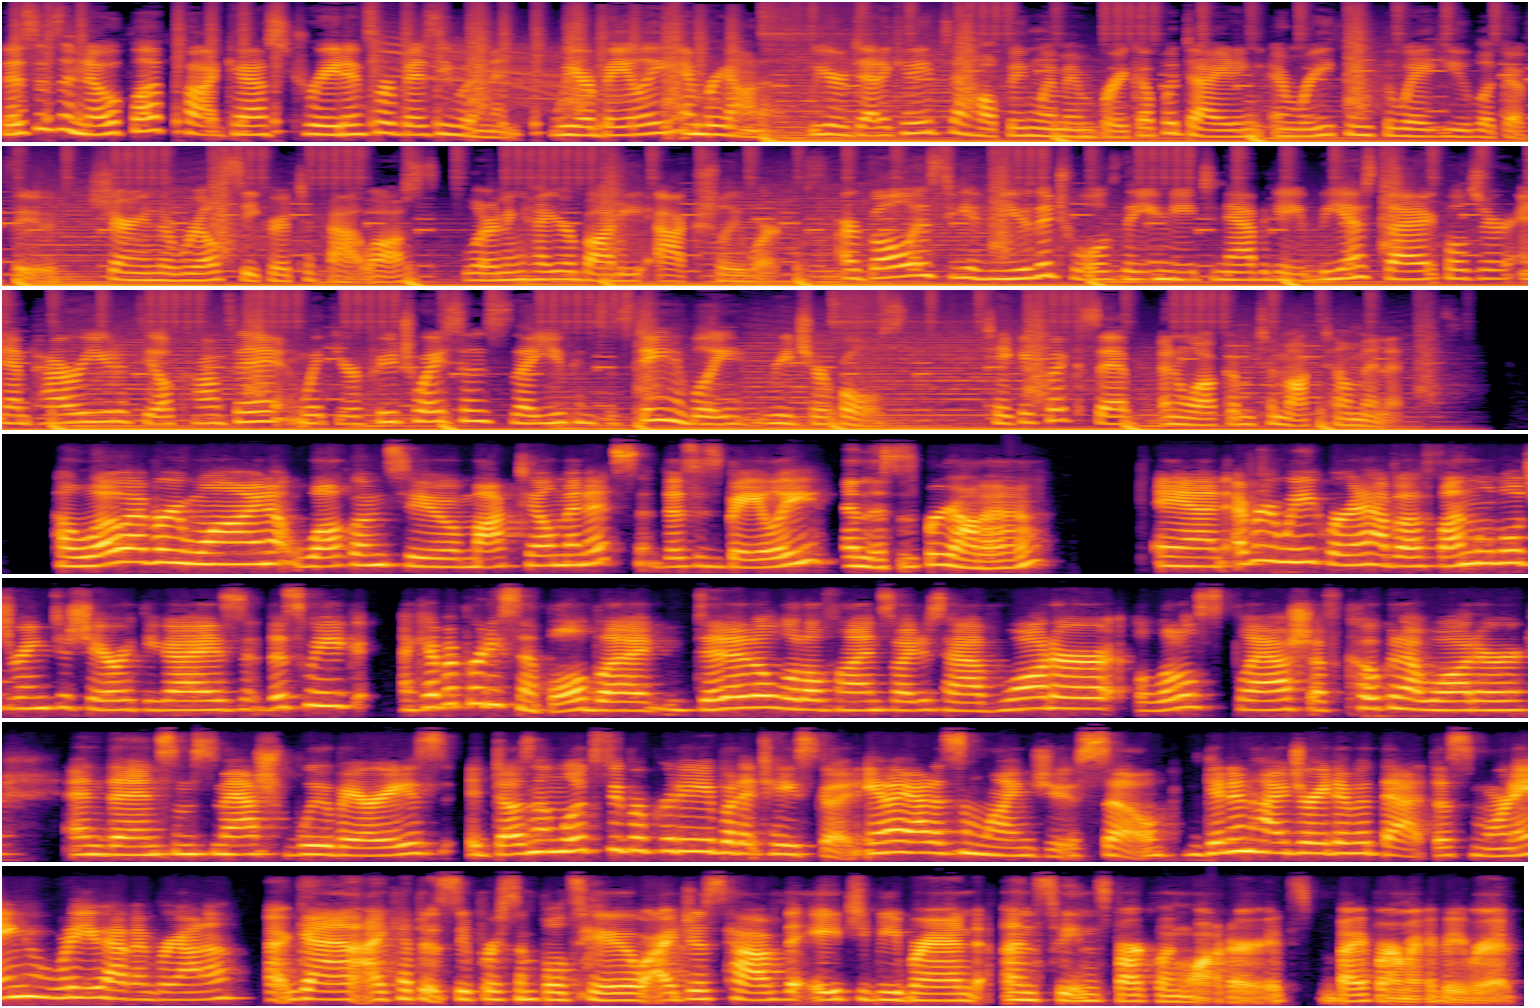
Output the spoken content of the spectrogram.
This is a no fluff podcast created for busy women. We are Bailey and Brianna. We are dedicated to helping women break up with dieting and rethink the way you look at food, sharing the real secret to fat loss, learning how your body actually works. Our goal is to give you the tools that you need to navigate BS diet culture and empower you to feel confident with your food choices so that you can sustainably reach your goals. Take a quick sip and welcome to Mocktail Minutes. Hello, everyone. Welcome to Mocktail Minutes. This is Bailey. And this is Brianna. And every week, we're going to have a fun little drink to share with you guys. This week, I kept it pretty simple, but did it a little fun. So I just have water, a little splash of coconut water, and then some smashed blueberries. It doesn't look super pretty, but it tastes good. And I added some lime juice. So getting hydrated with that this morning. What are you having, Brianna? Again, I kept it super simple too. I just have the HEB brand unsweetened sparkling water. It's by far my favorite.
